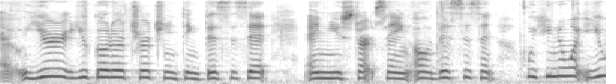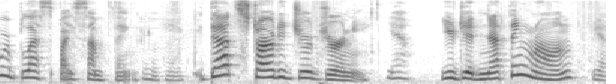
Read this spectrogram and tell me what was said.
uh, you're you go to a church and you think this is it and you start saying oh this isn't well you know what you were blessed by something that started your journey Yeah. you did nothing wrong Yeah.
